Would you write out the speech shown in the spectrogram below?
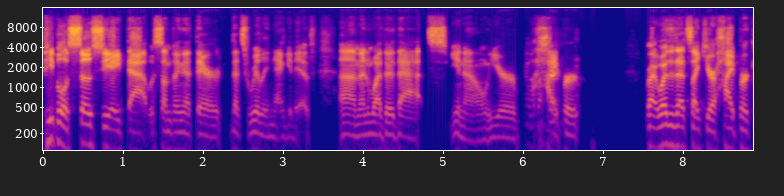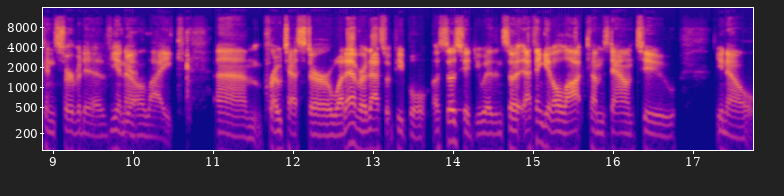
people associate that with something that they're that's really negative um, and whether that's you know you're hyper right whether that's like you're hyper conservative you know yeah. like um, protester or whatever that's what people associate you with and so i think it a lot comes down to you know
